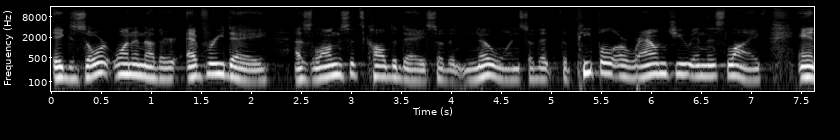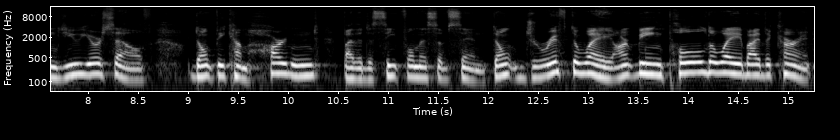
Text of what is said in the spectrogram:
Exhort one another every day, as long as it's called a day, so that no one, so that the people around you in this life and you yourself don't become hardened by the deceitfulness of sin. Don't drift away, aren't being pulled away by the current,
